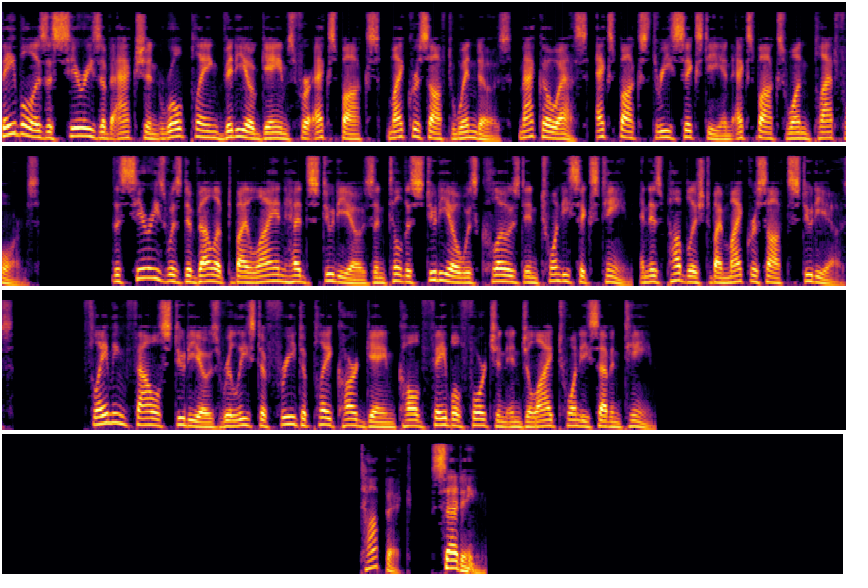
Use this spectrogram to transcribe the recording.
Fable is a series of action role-playing video games for Xbox, Microsoft Windows, Mac OS, Xbox 360 and Xbox One platforms. The series was developed by Lionhead Studios until the studio was closed in 2016, and is published by Microsoft Studios. Flaming Fowl Studios released a free-to-play card game called Fable Fortune in July 2017. Setting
